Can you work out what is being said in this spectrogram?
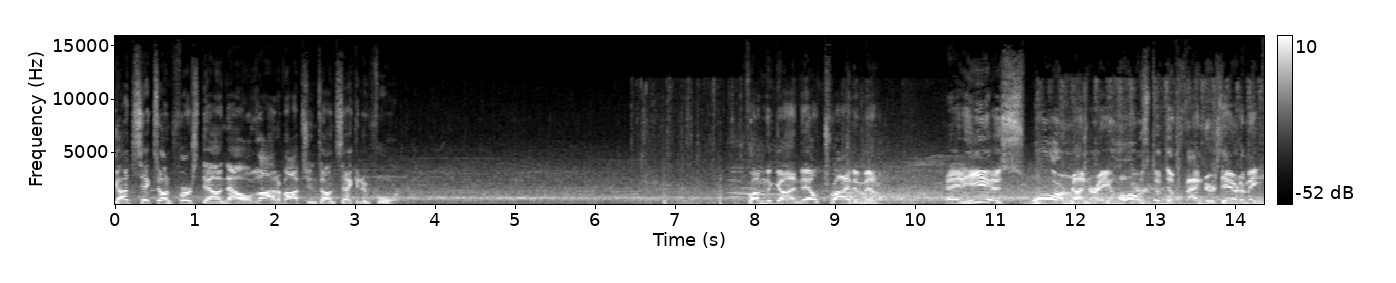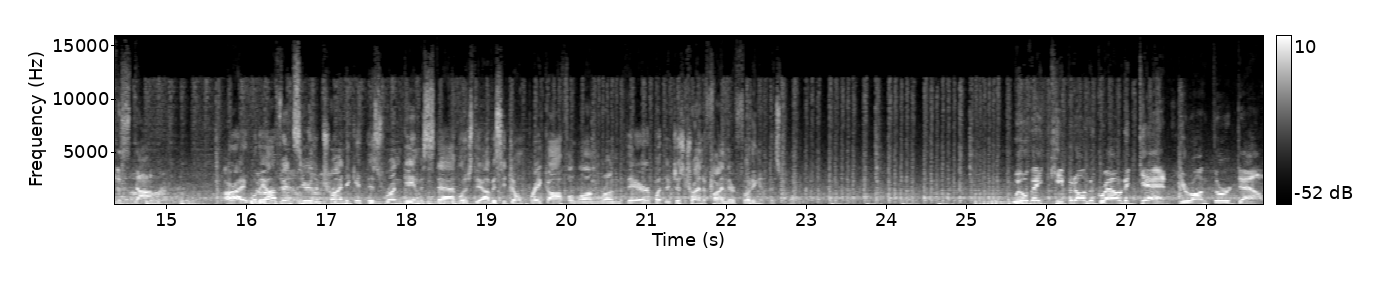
Got six on first down. Now a lot of options on second and four. From the gun, they'll try the middle. And he is swarmed under a host of defenders there to make the stop. All right, well, the offense here, they're trying to get this run game established. They obviously don't break off a long run there, but they're just trying to find their footing at this point. Will they keep it on the ground again here on third down?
